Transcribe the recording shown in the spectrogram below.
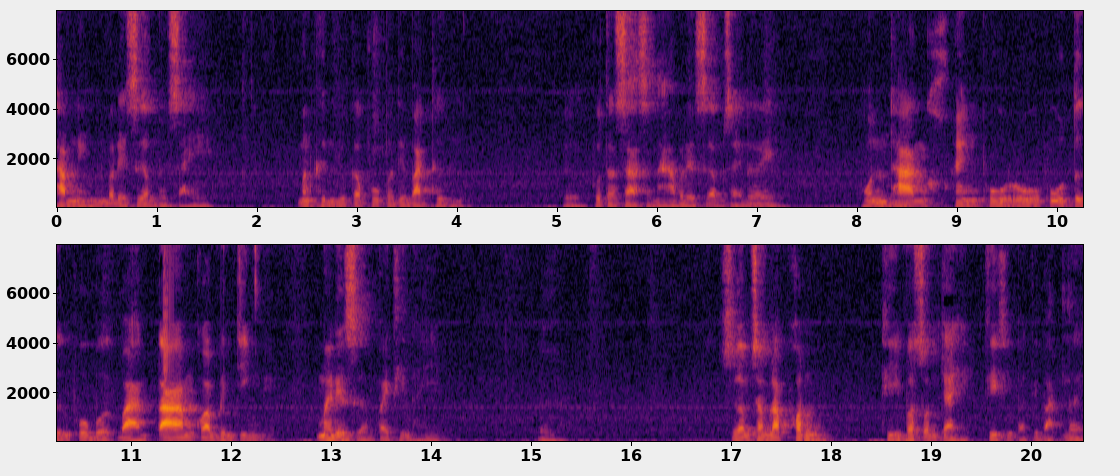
ธรรมนี่มันบ่ได้เสื่อมไปไสมันขึ้นอยู่กับผู้ปฏิบัติถึงเออพุทธศาสนาบ่ได้เสื่อมไสเลย หนทางแห่งผู้รู้ผู้ตื่นผู้เบิกบานตามความเป็นจริง ไม่ได้เสื่อมไปที่ไหนเออเสื่อมสำหรับคนที่บ่สนใจที่สิปฏิบัติเลย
